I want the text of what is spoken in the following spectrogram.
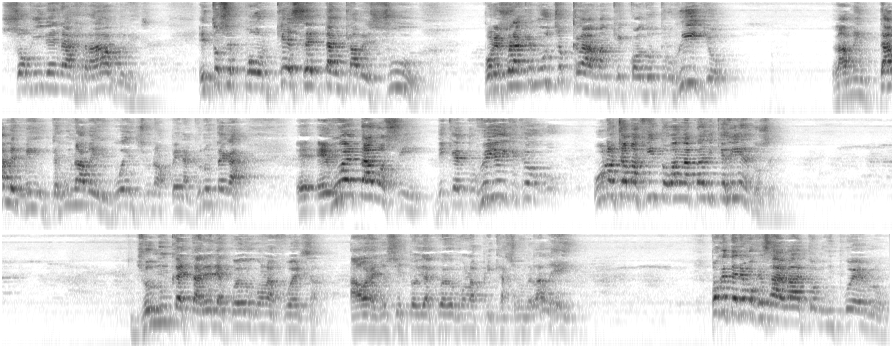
son inenarrables. Entonces, ¿por qué ser tan cabezú? Por eso era que muchos claman que cuando Trujillo, lamentablemente, es una vergüenza, una pena que uno tenga eh, en un estado así, de que Trujillo, y que, unos chamaquitos van a estar queriéndose. Yo nunca estaré de acuerdo con la fuerza. Ahora yo sí estoy de acuerdo con la aplicación de la ley. Porque tenemos que salvar todo un pueblo.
